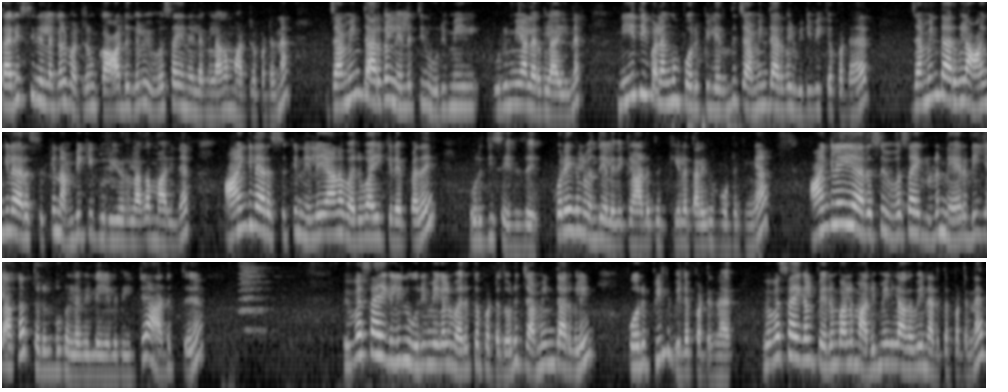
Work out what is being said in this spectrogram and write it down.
தரிசு நிலங்கள் மற்றும் காடுகள் விவசாய நிலங்களாக மாற்றப்பட்டன. ஜமீன்தார்கள் நிலத்தின் உரிமை உரிமையாளர்களாயினர். நீதி வழங்கும் பொறுப்பிலிருந்து ஜமீன்தார்கள் விடுவிக்கப்பட்டனர். ஜமீன்தார்கள் ஆங்கில அரசுக்கு நம்பிக்கைக்குரியவர்களாக மாறினர். ஆங்கில அரசுக்கு நிலையான வருவாய் கிடைப்பதை உறுதி செய்தது. குறைகள் வந்து எழுதிக்கலாம். அடுத்து கீழே தலைப்பு போட்டுக்கோங்க ஆங்கிலேய அரசு விவசாயிகளுடன் நேரடியாக தொடர்பு கொள்ளவில்லை எழுதிட்டு. அடுத்து விவசாயிகளின் உரிமைகள் மறுக்கப்பட்டதோடு ஜமீன்தார்களின் பொறுப்பில் விடப்பட்டனர். விவசாயிகள் பெரும்பாலும் அடிமைகளாகவே நடத்தப்பட்டனர்.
